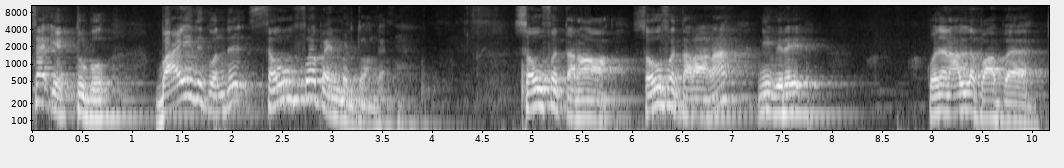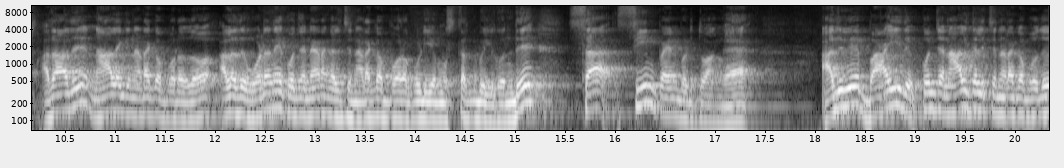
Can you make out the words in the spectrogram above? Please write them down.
ச எக்துபு பாயுதுக்கு வந்து சௌஃபை பயன்படுத்துவாங்க. சௌஃப தரா. சௌஃப தரானா நீ விரை கொஞ்ச நாளில் பார்ப்ப அதாவது நாளைக்கு நடக்க போகிறதோ அல்லது உடனே கொஞ்சம் நேரம் கழித்து நடக்க போகக்கூடிய முஸ்தக்பிலுக்கு வந்து ச சீன் பயன்படுத்துவாங்க. அதுவே பாயுது கொஞ்சம் நாள் கழித்து நடக்க போகுது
